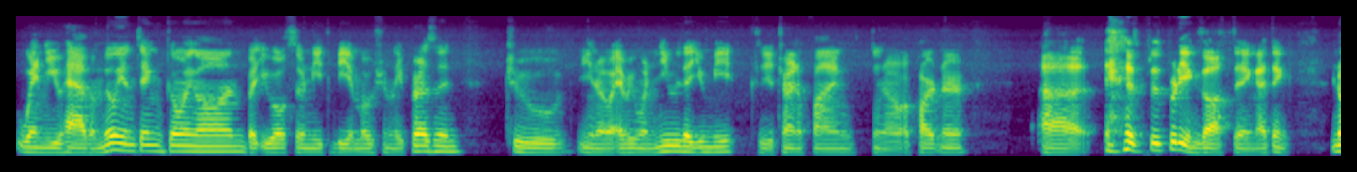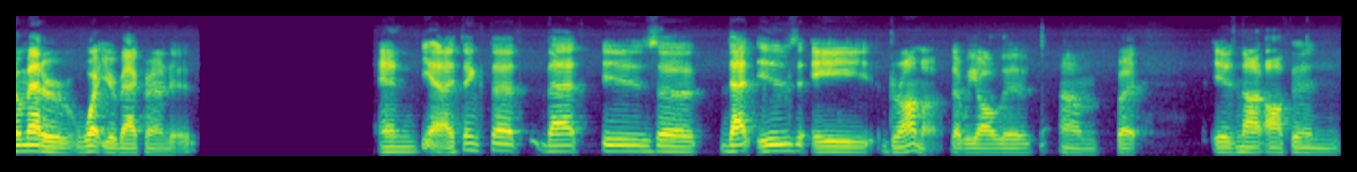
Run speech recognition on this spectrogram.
when you have a million things going on but you also need to be emotionally present to you know everyone new that you meet because you're trying to find you know a partner uh, it's, it's pretty exhausting i think no matter what your background is and yeah i think that that is a that is a drama that we all live um, but is not often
